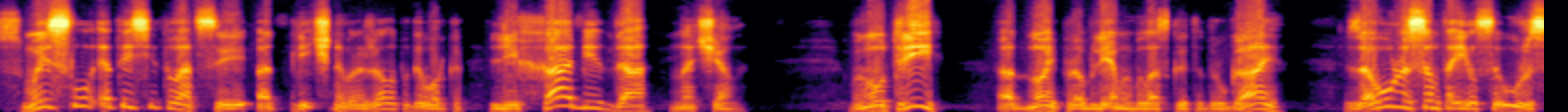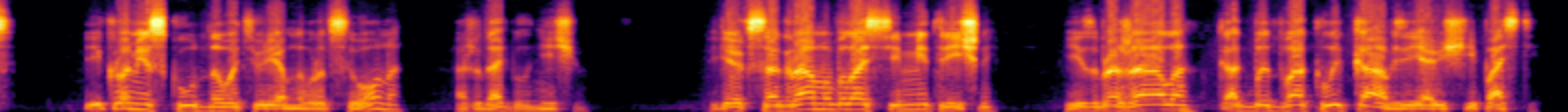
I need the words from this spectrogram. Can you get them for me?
Смысл этой ситуации отлично выражала поговорка «лиха беда начала». Внутри одной проблемы была скрыта другая, за ужасом таился ужас, и кроме скудного тюремного рациона ожидать было нечего. Гексограмма была симметричной и изображала как бы два клыка в зияющей пасти.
